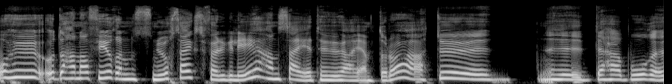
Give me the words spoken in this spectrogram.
og, hun, og han har fyren snur seg, selvfølgelig. Han sier til hun her jenta da at du eh, Det her bordet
